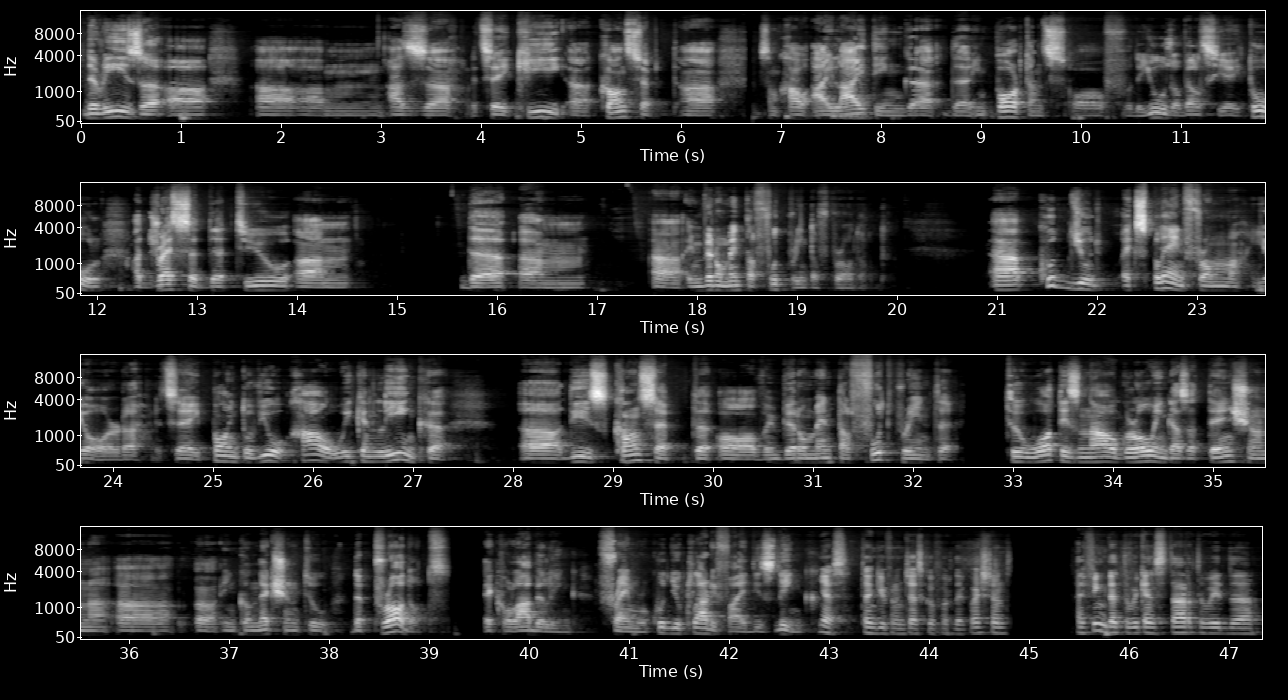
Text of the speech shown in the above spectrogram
there is uh, um, as uh, let's say key uh, concept uh, somehow highlighting uh, the importance of the use of LCA tool addressed to um, the um, uh, environmental footprint of product. Uh, could you explain from your, let's say, point of view how we can link this concept of environmental footprint to what is now growing as attention uh, uh, in connection to the product eco-labeling framework. Could you clarify this link? Yes, thank you, Francesco, for the question. I think that we can start with uh,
